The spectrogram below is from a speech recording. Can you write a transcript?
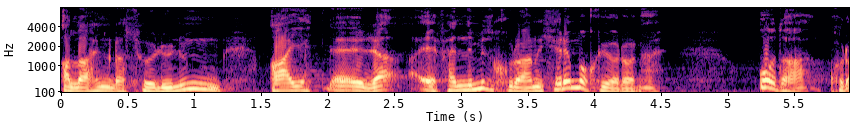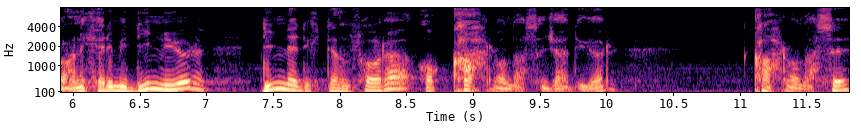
Allah'ın Resulü'nün ayetleri, Efendimiz Kur'an-ı Kerim okuyor ona. O da Kur'an-ı Kerim'i dinliyor. Dinledikten sonra o kahrolasıca diyor. Kahrolası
